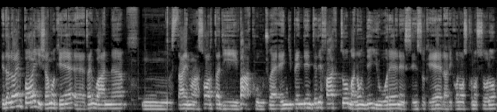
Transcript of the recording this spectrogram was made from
e da allora in poi diciamo che eh, Taiwan mh, mm, sta in una sorta di vacuum, cioè è indipendente de facto ma non de jure, nel senso che che la riconoscono solo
